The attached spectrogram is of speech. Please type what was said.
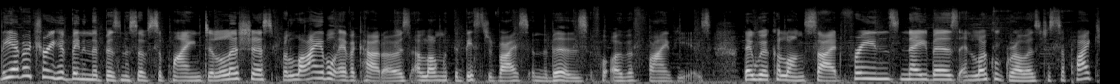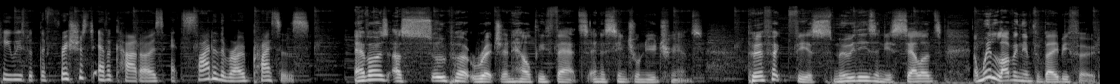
The Avo Tree have been in the business of supplying delicious, reliable avocados along with the best advice in the biz for over five years. They work alongside friends, neighbours, and local growers to supply Kiwis with the freshest avocados at side of the road prices. Avos are super rich in healthy fats and essential nutrients, perfect for your smoothies and your salads, and we're loving them for baby food.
